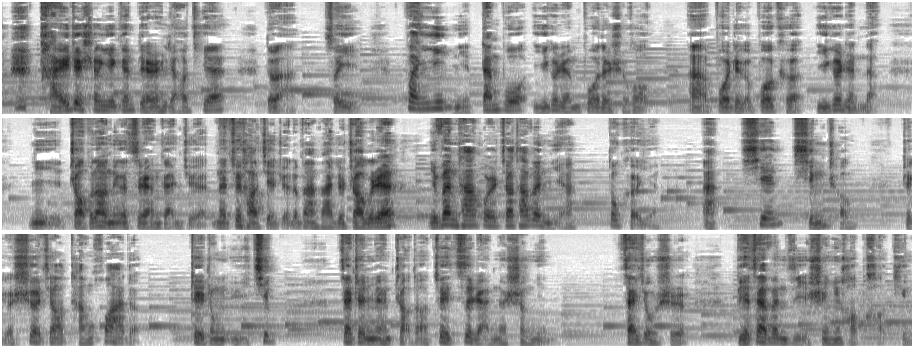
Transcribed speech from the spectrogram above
抬着声音跟别人聊天，对吧？所以，万一你单播一个人播的时候，啊，播这个播客一个人的，你找不到那个自然感觉，那最好解决的办法就找个人，你问他或者叫他问你啊，都可以，啊，先形成这个社交谈话的这种语境。在这里面找到最自然的声音，再就是，别再问自己声音好不好听，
